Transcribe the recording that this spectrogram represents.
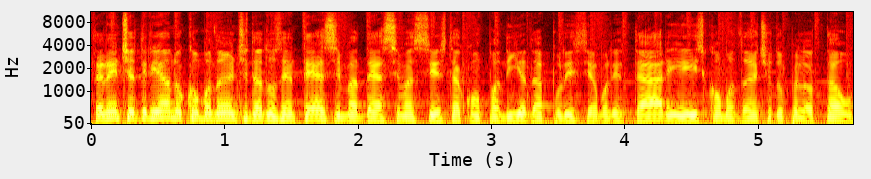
Tenente Adriano, comandante da 216ª Companhia da Polícia Militar e ex-comandante do pelotão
